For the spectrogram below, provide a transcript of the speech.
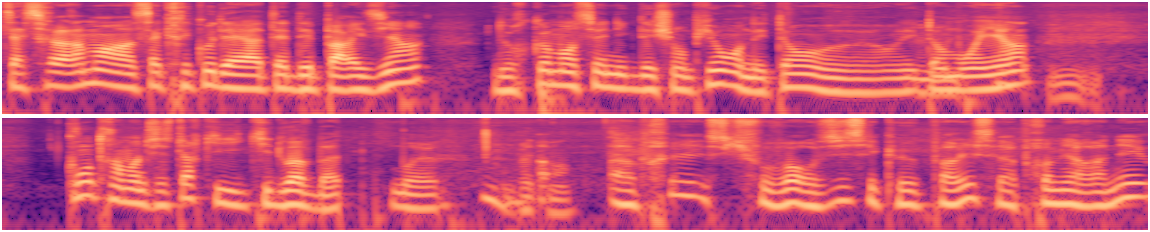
ça serait vraiment un sacré coup derrière la tête des Parisiens de recommencer une Ligue des Champions en étant, euh, en étant Mhm. moyen Mhm. contre un Manchester qui, qui doivent battre. Voilà. Complètement. Après, ce qu'il faut voir aussi, c'est que Paris, c'est la première année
